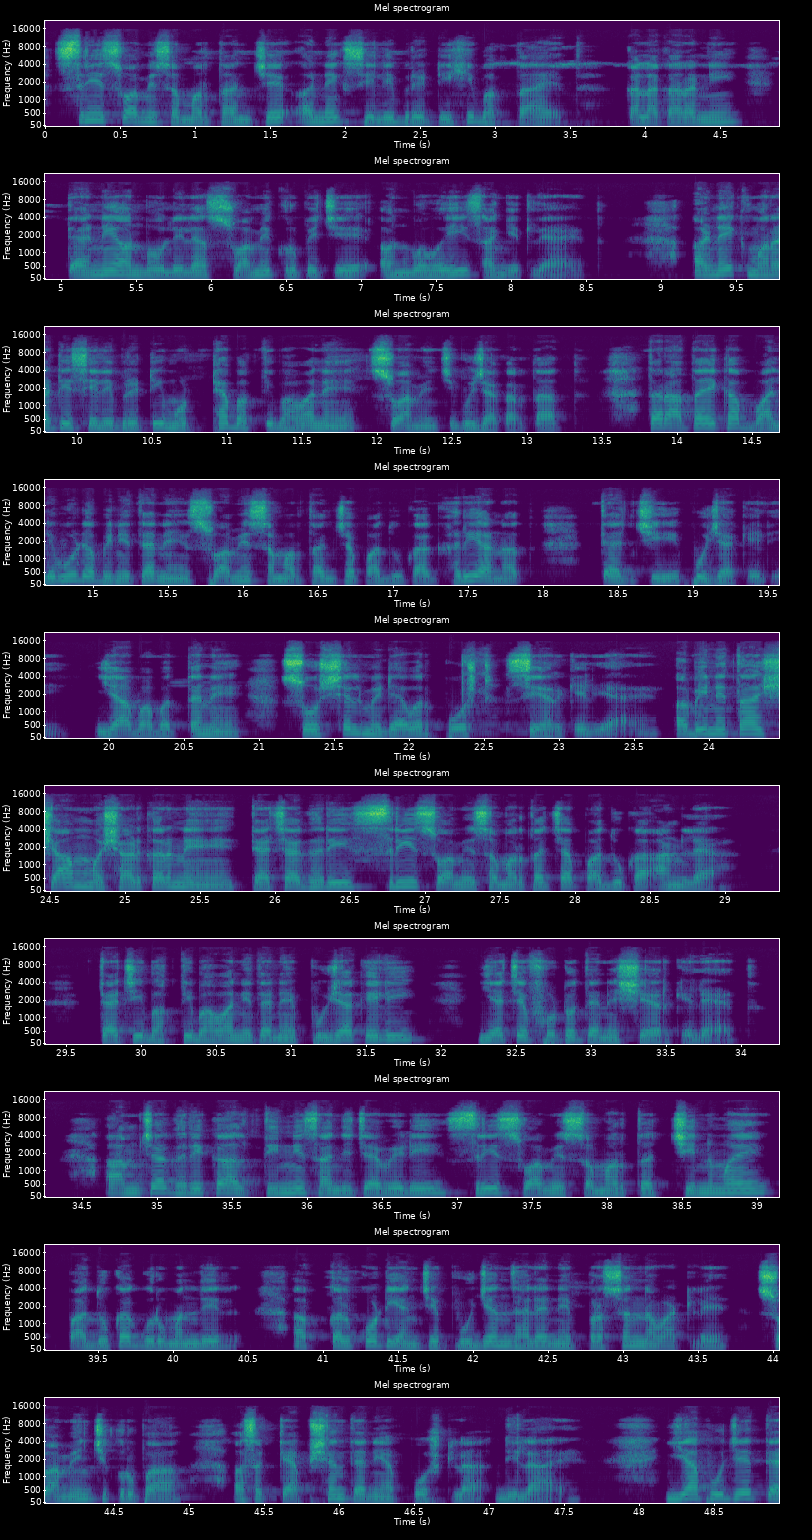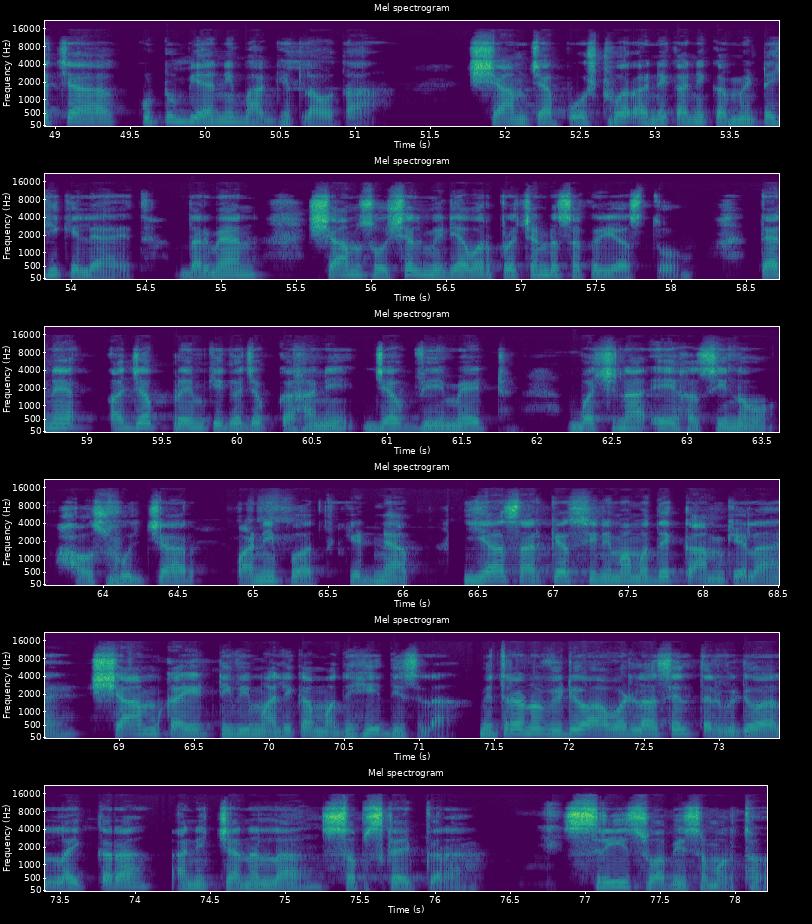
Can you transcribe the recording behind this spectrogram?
श्री स्वामी समर्थांचे अनेक सेलिब्रिटीही भक्त आहेत. कलाकारांनी त्यांनी अनुभवलेल्या स्वामी कृपेचे अनुभवही सांगितले आहेत. अनेक मराठी सेलिब्रिटी मोठ्या भक्तिभावाने स्वामींची पूजा करतात. तर आता एका बॉलिवूड अभिनेत्याने स्वामी समर्थांच्या पादुका घरी आणत त्यांची पूजा केली. याबाबत त्याने सोशल मीडियावर पोस्ट शेअर केली आहे. अभिनेता श्याम मशाडकरने त्याच्या घरी श्री स्वामी समर्थाच्या पादुका आणल्या. त्याची भक्तिभावाने त्याने पूजा केली. याचे फोटो त्याने शेअर केले आहेत. आमच्या घरी काल तिन्ही सांजेच्या वेळी श्री स्वामी समर्थ चिन्मय पादुका गुरुमंदिर अक्कलकोट यांचे पूजन झाल्याने प्रसन्न वाटले. स्वामींची कृपा असं कॅप्शन त्याने या पोस्टला दिलं आहे. या पूजेत त्याच्या कुटुंबियांनी भाग घेतला होता. श्यामच्या पोस्टवर अनेकांनी कमेंटही केल्या आहेत. दरम्यान श्याम सोशल मीडियावर प्रचंड सक्रिय असतो. त्याने अजब प्रेम की गजब कहाणी जब वी मेट बचना ए हसीनो हाऊसफुल चार पानिपत किडनॅप यासारख्या सिनेमामध्ये काम केलं आहे. श्याम काही टी व्ही मालिकामध्येही दिसला. मित्रांनो व्हिडिओ आवडला असेल तर व्हिडिओला लाईक करा आणि चॅनलला सबस्क्राईब करा. श्री स्वामी समर्थ.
